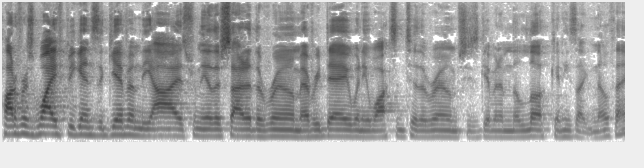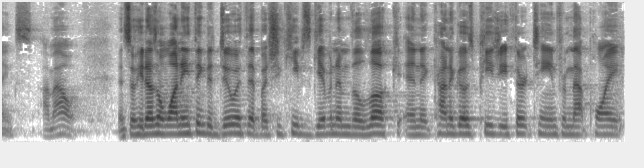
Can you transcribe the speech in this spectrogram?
Potiphar's wife begins to give him the eyes from the other side of the room every day when he walks into the room. She's giving him the look, and he's like, No thanks, I'm out. And so he doesn't want anything to do with it, but she keeps giving him the look, and it kind of goes PG 13 from that point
